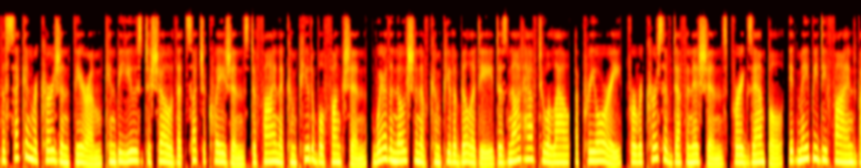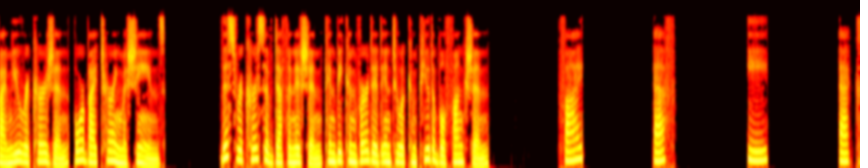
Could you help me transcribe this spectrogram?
the second recursion theorem can be used to show that such equations define a computable function, where the notion of computability does not have to allow, a priori, for recursive definitions for example, it may be defined by mu recursion, or by Turing machines. This recursive definition can be converted into a computable function phi f e x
